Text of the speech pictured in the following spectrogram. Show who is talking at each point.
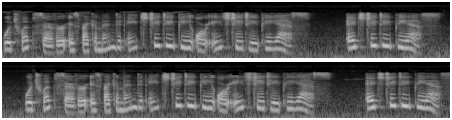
Speaker 1: Which web server is recommended HTTP or HTTPS? HTTPS. Which web server is recommended HTTP or HTTPS? HTTPS.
